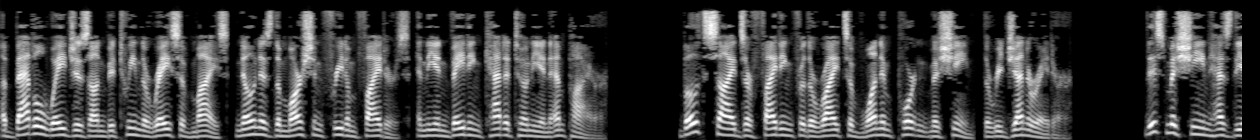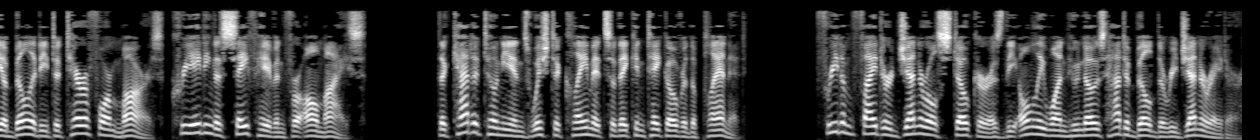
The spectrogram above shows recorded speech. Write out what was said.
a battle wages on between the race of mice, known as the Martian Freedom Fighters, and the invading Catatonian Empire. Both sides are fighting for the rights of one important machine, the Regenerator. This machine has the ability to terraform Mars, creating a safe haven for all mice. The Catatonians wish to claim it so they can take over the planet. Freedom fighter General Stoker is the only one who knows how to build the Regenerator.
